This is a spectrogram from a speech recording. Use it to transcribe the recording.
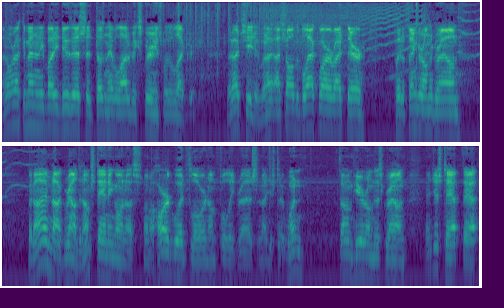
I don't recommend anybody do this that doesn't have a lot of experience with electric. But I cheated. When I, I saw the black wire right there, put a finger on the ground, but I'm not grounded. I'm standing on a, on a hardwood floor and I'm fully dressed. And I just took one thumb here on this ground and just tapped that.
